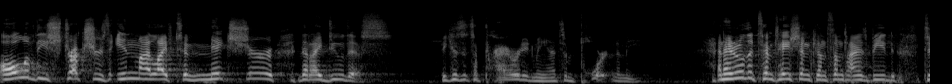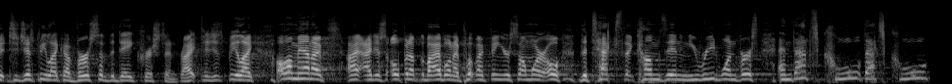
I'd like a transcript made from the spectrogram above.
all of these structures in my life to make sure that I do this because it's a priority to me and it's important to me. And I know the temptation can sometimes be to, to just be like a verse of the day Christian, right? To just be like, oh man, I, I, I just open up the Bible and I put my finger somewhere. Oh, the text that comes in and you read one verse, and that's cool, that's cool.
